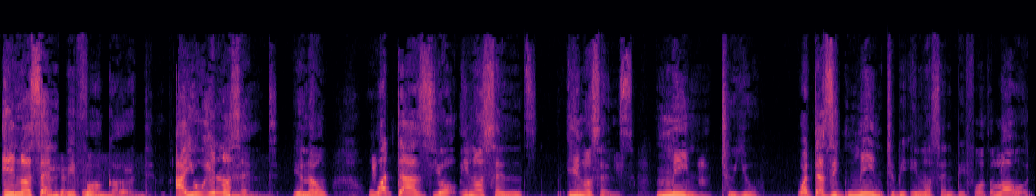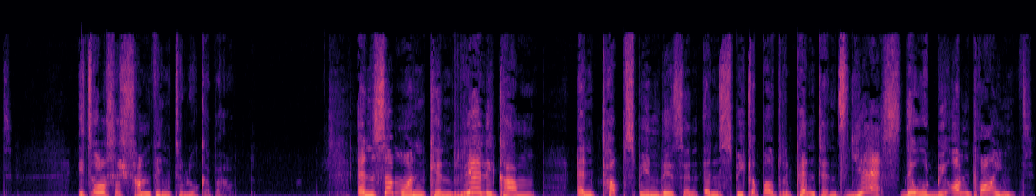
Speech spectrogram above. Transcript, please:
innocent before God. Are you innocent? You know, what does your innocence innocence mean to you? What does it mean to be innocent before the Lord? It's also something to look about. And someone can really come and topspin this and, and speak about repentance. Yes, they would be on point.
